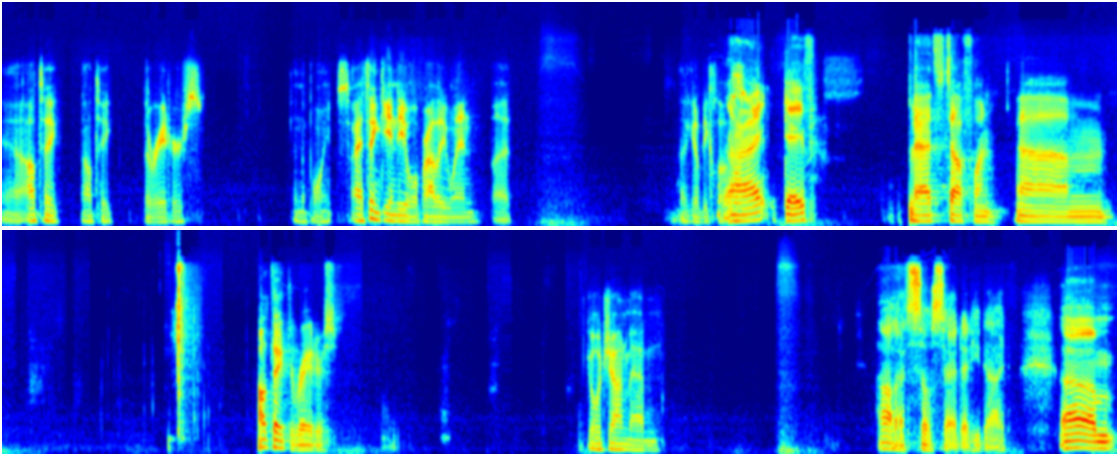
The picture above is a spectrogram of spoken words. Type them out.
Yeah, I'll take I'll take the Raiders and the points. I think Indy will probably win, but I think it'll be close. All right, Dave. That's a tough one. Um, I'll take the Raiders. Go with John Madden. Oh, that's so sad that he died. Um,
